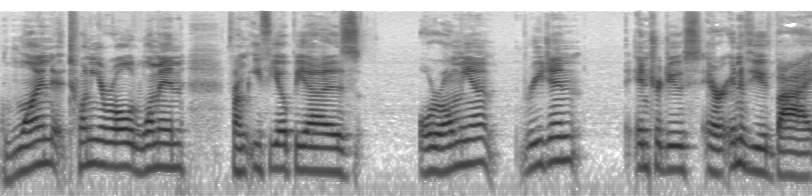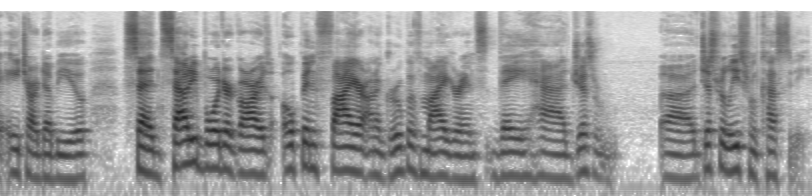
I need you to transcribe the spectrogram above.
One 20 year old woman from Ethiopia's Oromia region, introduced or interviewed by HRW, said Saudi border guards opened fire on a group of migrants they had just uh, just released from custody.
